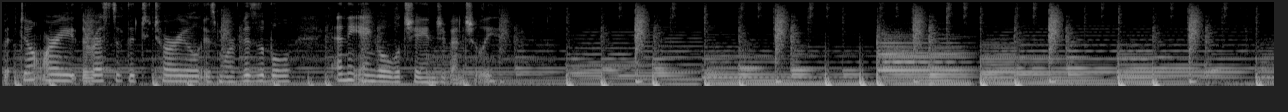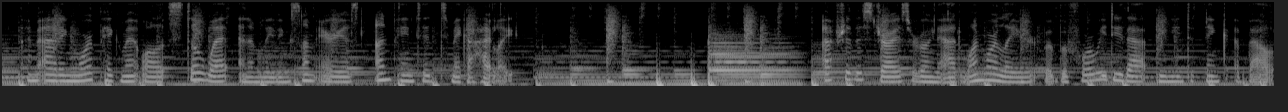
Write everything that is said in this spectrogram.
but don't worry, the rest of the tutorial is more visible and the angle will change eventually. I'm adding more pigment while it's still wet and I'm leaving some areas unpainted to make a highlight. After this dries, we're going to add one more layer, but before we do that, we need to think about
